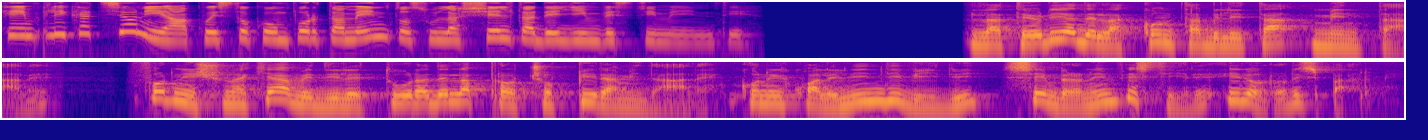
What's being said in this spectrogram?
Che implicazioni ha questo comportamento sulla scelta degli investimenti? La teoria della contabilità mentale fornisce una chiave di lettura dell'approccio piramidale con il quale gli individui sembrano investire i loro risparmi.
